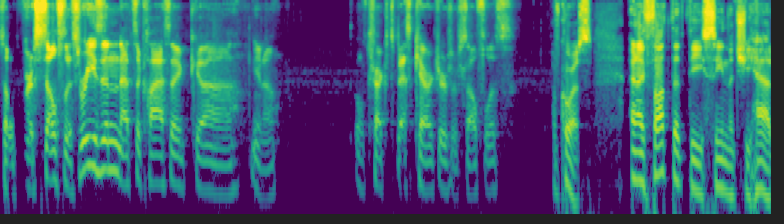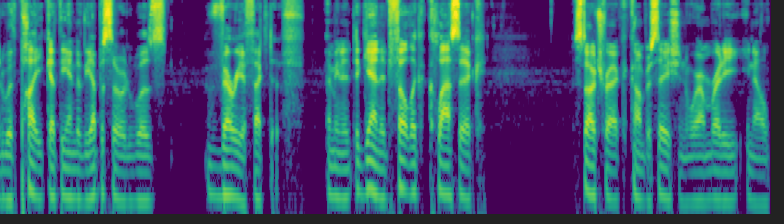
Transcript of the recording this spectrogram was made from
So for a selfless reason, that's a classic. Uh, you know, well, Trek's best characters are selfless. Of course. And I thought that the scene that she had with Pike at the end of the episode was very effective. I mean, it, again, it felt like a classic Star Trek conversation where I'm ready, you know,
